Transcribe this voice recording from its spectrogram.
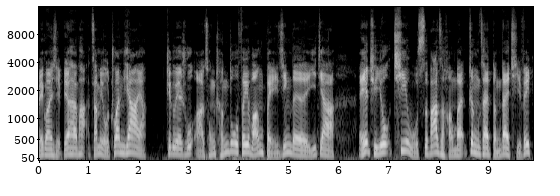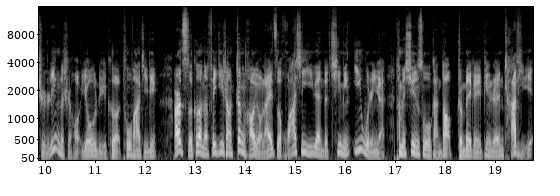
没关系，别害怕，咱们有专家呀。这个月初啊，从成都飞往北京的一架 HU 七五四八次航班正在等待起飞指令的时候，有旅客突发疾病。而此刻呢，飞机上正好有来自华西医院的七名医务人员，他们迅速赶到，准备给病人查体。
